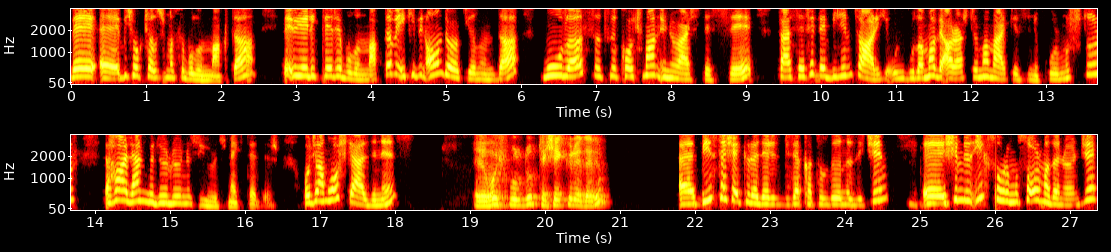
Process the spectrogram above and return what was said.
ve e, birçok çalışması bulunmakta ve üyelikleri bulunmakta ve 2014 yılında Muğla Sıtkı Koçman Üniversitesi Felsefe ve Bilim Tarihi Uygulama ve Araştırma Merkezi'ni kurmuştur ve halen müdürlüğünü yürütmektedir. Hocam hoş geldiniz. E, hoş bulduk, teşekkür ederim. E, biz teşekkür ederiz bize katıldığınız için. E, şimdi ilk sorumu sormadan önce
